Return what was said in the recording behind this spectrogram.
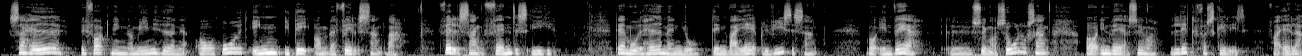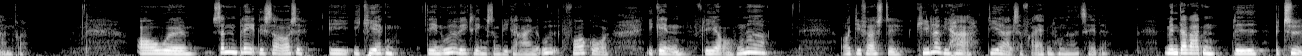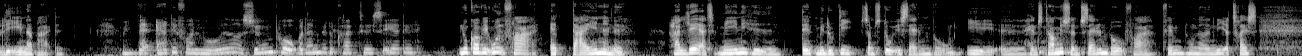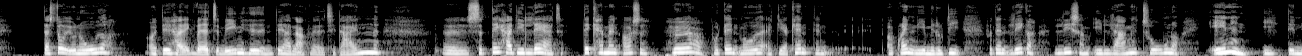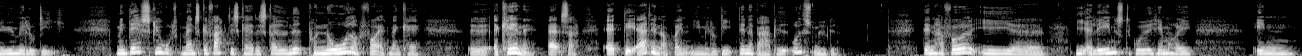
Så havde befolkningen og menighederne overhovedet ingen idé om, hvad fællessang var. Fællessang fandtes ikke. Derimod havde man jo den variable visesang, hvor enhver øh, synger solosang, og enhver synger lidt forskelligt fra alle andre. Og øh, sådan blev det så også i, i kirken. Det er en udvikling, som vi kan regne ud, foregår igennem flere århundreder. Og de første kilder, vi har, de er altså fra 1800-tallet. Men der var den blevet betydeligt indarbejdet. Men hvad er det for en måde at synge på? Hvordan vil du karakterisere det? Nu går vi ud fra, at degnene har lært menigheden den melodi, som stod i salmebogen. I øh, Hans Thomasens salmbog fra 1569, der stod jo noder, og det har ikke været til menigheden, det har nok været til degnene. Øh, så det har de lært. Det kan man også høre på den måde, at de har kendt den oprindelige melodi, for den ligger ligesom i lange toner inden i den nye melodi. Men det er skjult. Man skal faktisk have det skrevet ned på noder, for at man kan øh, Øh, erkende, altså, at det er den oprindelige melodi. Den er bare blevet udsmykket. Den har fået i, øh, i aleneste Gud i himmeri en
